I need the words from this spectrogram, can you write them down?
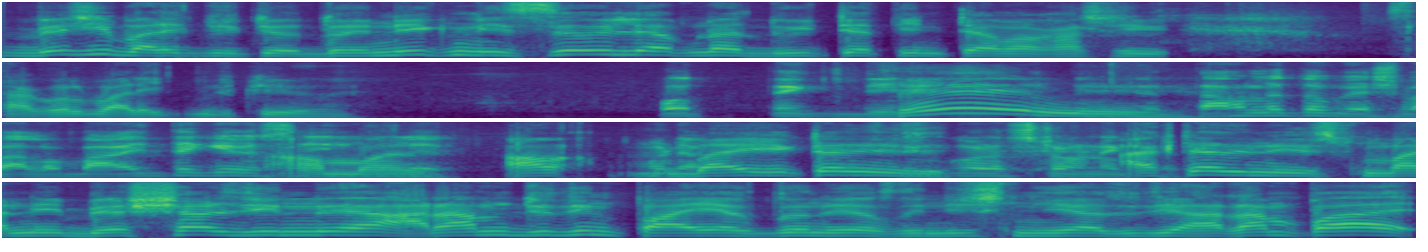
বেশি বাড়িতে বিক্রি হয়। দৈনিক নিচে হইলে আপনার দুইটা তিনটা আমার কাশি ছাগল বাড়িতে বিক্রি হয়। প্রত্যেক দিন হ্যাঁ, তাহলে তো বেশ ভালো। বাড়ি থেকে আমার হলে আ- মোটামুটি ভাই একটা জিনিস একটা জিনিস মানে জন্য আরাম যদি পায় একজন এক জিনিস নিয়ে যদি আরাম পায়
